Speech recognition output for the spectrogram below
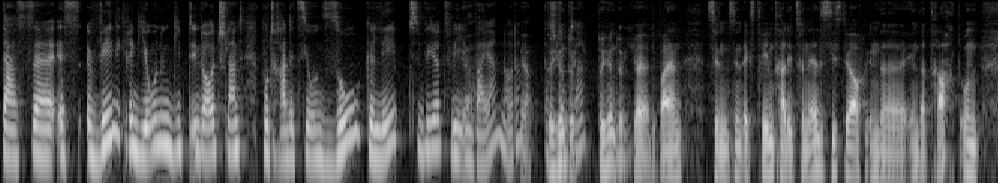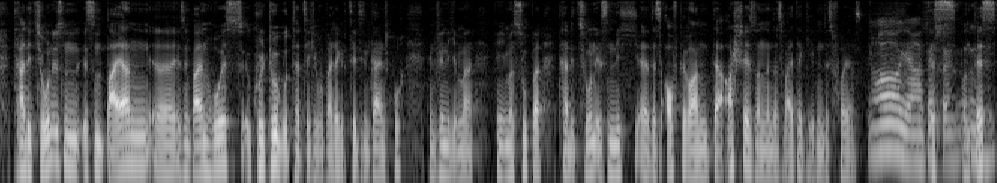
dass äh, es wenig Regionen gibt in Deutschland, wo Tradition so gelebt wird wie ja. in Bayern, oder? Ja, das durch stimmt, und durch. Ja? Durch und durch. Ja, ja, die Bayern sind, sind extrem traditionell. Das siehst du ja auch in der, in der Tracht. Und Tradition ist in, ist in Bayern äh, ist in Bayern hohes Kulturgut tatsächlich. Wobei da gibt es ja diesen geilen Spruch, den finde ich immer finde ich immer super. Tradition ist nicht äh, das Aufbewahren der Asche, sondern das Weitergeben des Feuers. Oh ja, sehr das, schön. Und mhm. das,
